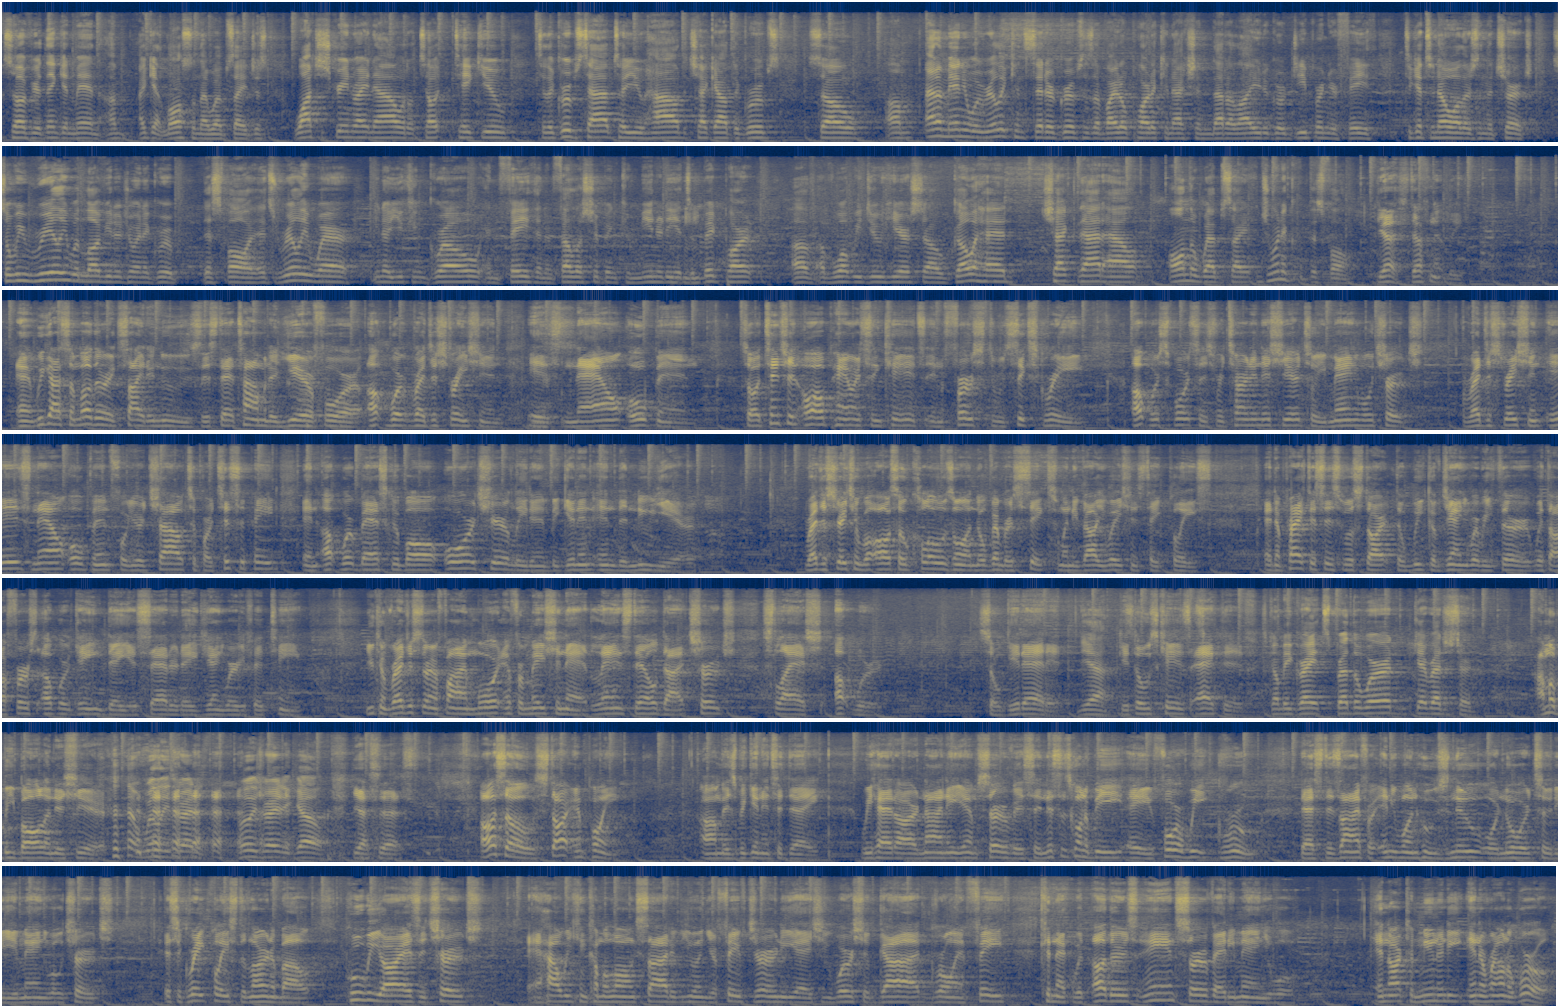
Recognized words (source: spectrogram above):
So if you're thinking, man, I'm, I get lost on that website, just watch the screen right now. It'll tell, take you to the groups tab, tell you how to check out the groups. So um, at Immanuel, we really consider groups as a vital part of connection that allow you to grow deeper in your faith, to get to know others in the church. So we really would love you to join a group this fall. It's really where you know you can grow in faith and in fellowship and community. It's a big part of, of what we do here. So go ahead, check that out on the website, and join a group this fall. Yes, definitely. And we got some other exciting news. It's that time of the year for Upward registration is now open. So attention all parents and kids in first through sixth grade. Upward Sports is returning this year to Immanuel Church. Registration is now open for your child to participate in Upward basketball or cheerleading beginning in the new year. Registration will also close on November 6th when evaluations take place. And the practices will start the week of January 3rd with our first Upward game day is Saturday, January 15th. You can register and find more information at lansdale.church slash upward. So get at it. Yeah. Get those kids active. It's gonna be great. Spread the word. Get registered. I'm gonna be balling this year. Willie's ready. Willie's ready to go. yes, yes. Also, starting point um, is beginning today. We had our 9 a.m. service, and this is going to be a four week group that's designed for anyone who's new or newer to the Immanuel Church. It's a great place to learn about who we are as a church and how we can come alongside of you in your faith journey as you worship God, grow in faith, connect with others, and serve at Immanuel in our community and around the world.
